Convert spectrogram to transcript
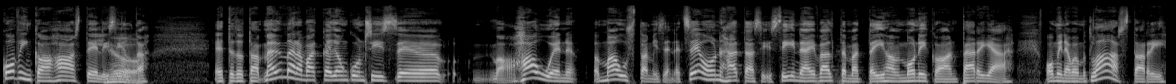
kovinkaan haasteellisilta. Joo. Että tota, mä ymmärrän vaikka jonkun siis äh, hauen maustamisen, että se on hätä siis. Siinä ei välttämättä ihan monikaan pärjää omina voimia, mutta laastari,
